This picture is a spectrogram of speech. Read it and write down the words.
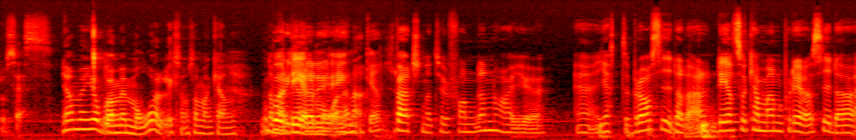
process. Ja, men jobba med mål liksom som man kan, Och de här börja där det är delmålen. enkelt. Världsnaturfonden har ju en jättebra sida där. Dels så kan man på deras sida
